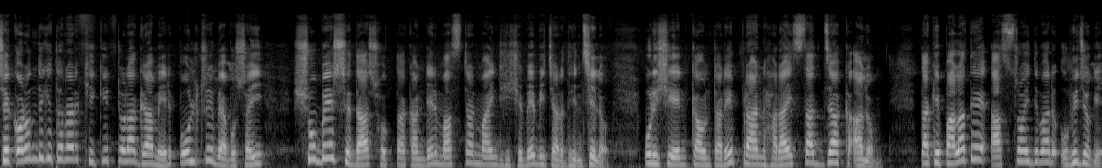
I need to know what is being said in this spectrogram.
সে করণদিঘি থানার খিকিরটোলা গ্রামের পোলট্রি ব্যবসায়ী সুবেশ দাস হত্যাকাণ্ডের মাস্টার মাইন্ড হিসেবে বিচারাধীন ছিল। পুলিশি এনকাউন্টারে প্রাণ হারায় সাজ্জাক আলম। তাকে পালাতে আশ্রয় দেওয়ার অভিযোগে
